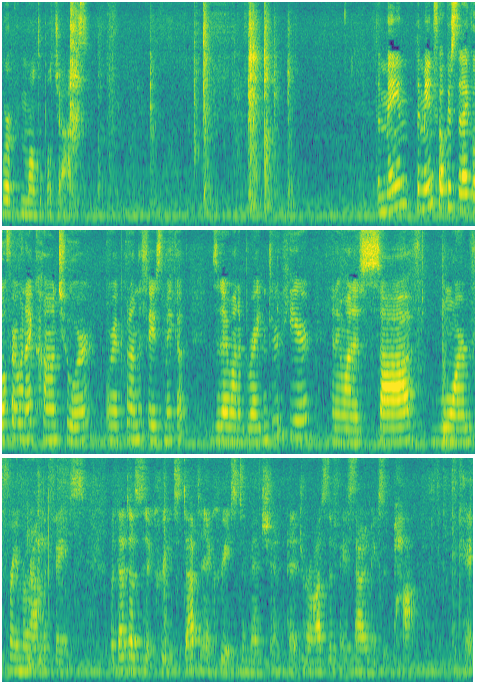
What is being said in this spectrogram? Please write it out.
work multiple jobs. The main the main focus that I go for when I contour or I put on the face makeup is that I want to brighten through here and I want a soft, warm frame around the face. What that does is it creates depth and it creates dimension and it draws the face out and makes it pop. Okay.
